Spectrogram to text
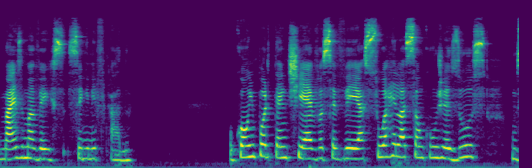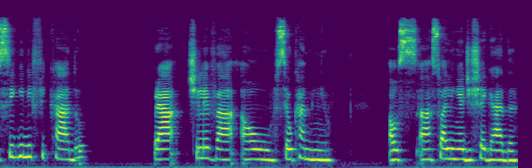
mais uma vez significado. o quão importante é você ver a sua relação com Jesus um significado para te levar ao seu caminho, à sua linha de chegada.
